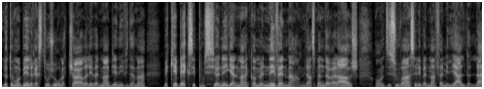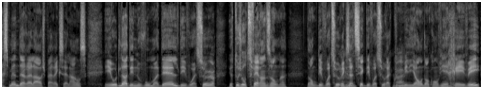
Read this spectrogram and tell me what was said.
l'automobile reste toujours le cœur de l'événement, bien évidemment, mais Québec s'est positionné également comme un événement. Dans la semaine de relâche. On le dit souvent, c'est l'événement familial de la semaine de relâche par excellence. Et au-delà des nouveaux modèles, des voitures, il y a toujours différentes zones. hein. Donc, des voitures Mhm. exotiques, des voitures à coups Ouais. de millions. Donc, on vient rêver.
